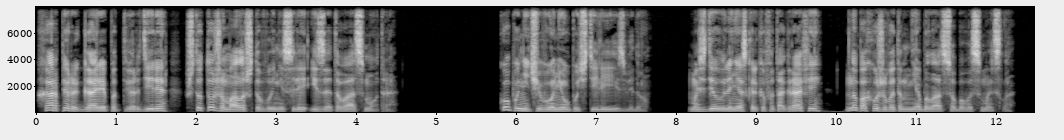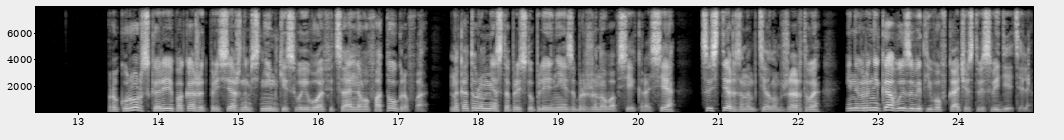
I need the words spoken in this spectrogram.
Харпер и Гарри подтвердили, что тоже мало что вынесли из этого осмотра. Копы ничего не упустили из виду. Мы сделали несколько фотографий, но, похоже, в этом не было особого смысла. Прокурор скорее покажет присяжным снимки своего официального фотографа, на котором место преступления изображено во всей красе, с истерзанным телом жертвы, и наверняка вызовет его в качестве свидетеля.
